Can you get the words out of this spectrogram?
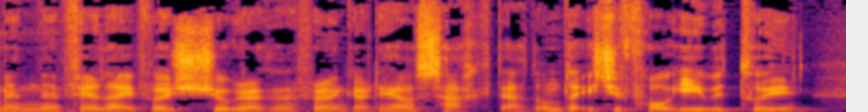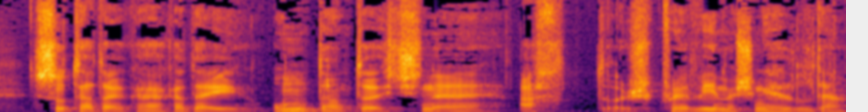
Men uh, fela i för sjukrakföringar det har sagt at om det inte får evigt så tar det kaka dig undantökne attor. Kvar vi mer til det?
